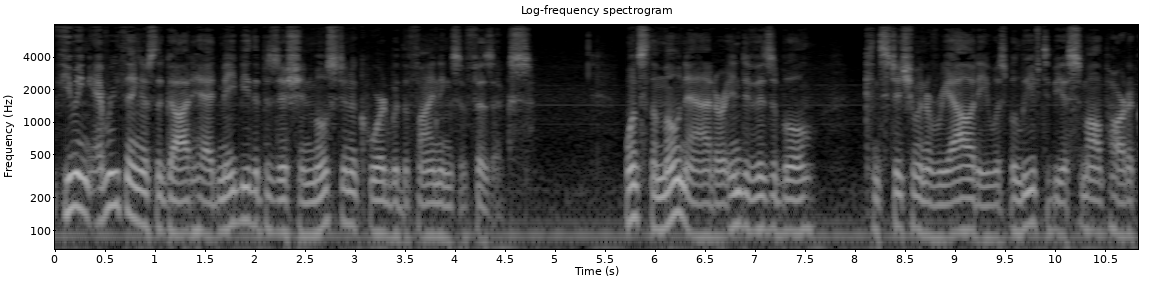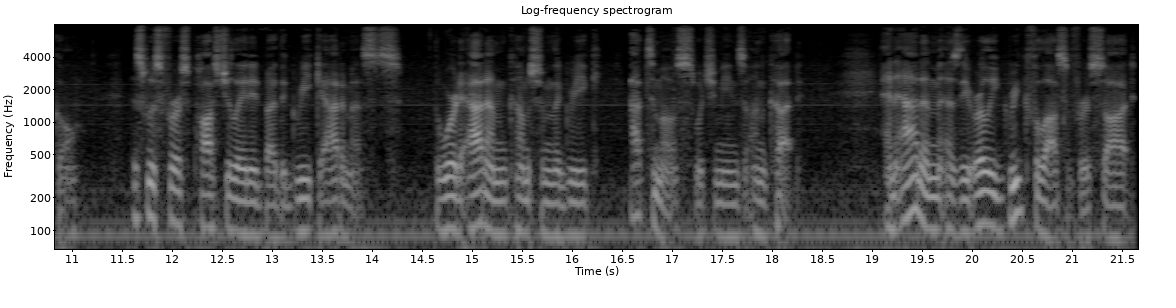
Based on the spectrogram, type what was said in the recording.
Viewing everything as the Godhead may be the position most in accord with the findings of physics. Once the monad, or indivisible constituent of reality, was believed to be a small particle, this was first postulated by the Greek atomists. The word atom comes from the Greek atomos, which means uncut. An atom, as the early Greek philosophers saw it,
